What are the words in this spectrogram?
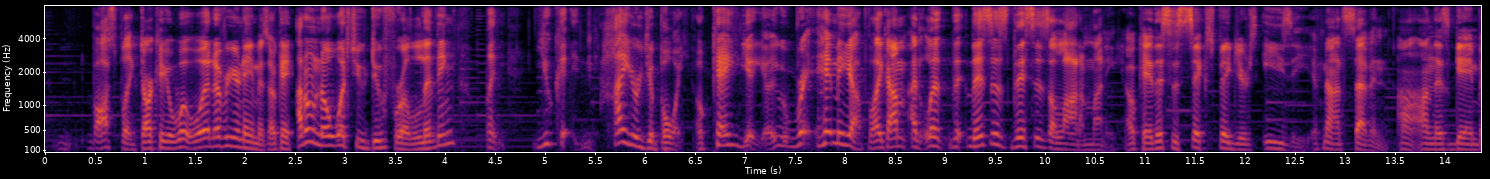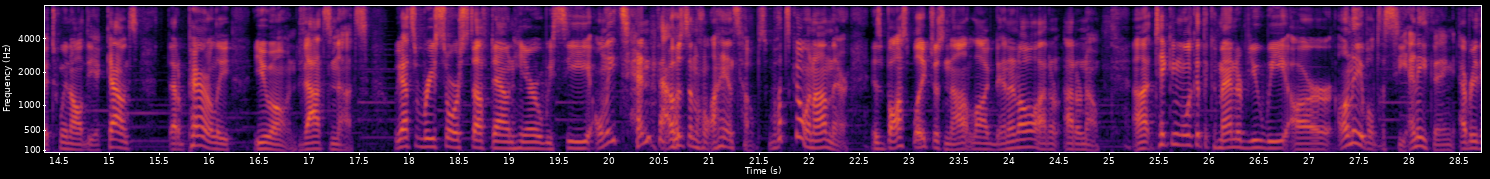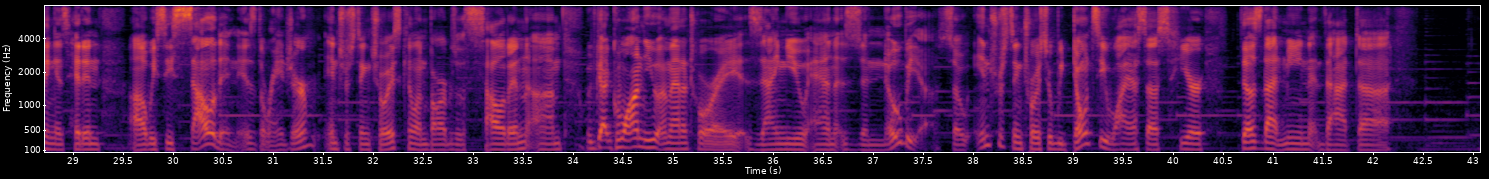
boss blake dark eagle whatever your name is okay? I don't know what you do for a living but you could hire your boy okay? You, you, hit me up. Like I'm I, this is this is a lot of money okay? This is six figures easy if not seven uh, on this game between all the accounts that apparently you own. That's nuts we got some resource stuff down here. We see only 10,000 alliance helps. What's going on there? Is boss Blake just not logged in at all? I don't I don't know. Uh taking a look at the commander view we are unable to see anything. Everything is hidden. Uh we see Saladin is the ranger. Interesting choice killing barbs with Saladin. Um we've got Guan Yu Amanitore Zhang Yu and Zenobia. So interesting choice here. We don't see YSS here. Does that mean that uh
